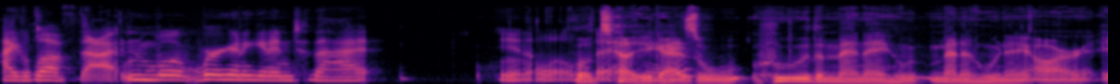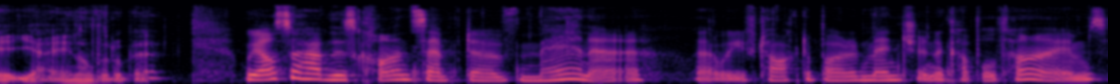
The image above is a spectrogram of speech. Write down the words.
I love that. And we'll, we're going to get into that in a little bit. We'll bit. tell you here. guys who the Menehune are, eh, yeah, in a little bit. We also have this concept of mana that we've talked about and mentioned a couple times.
